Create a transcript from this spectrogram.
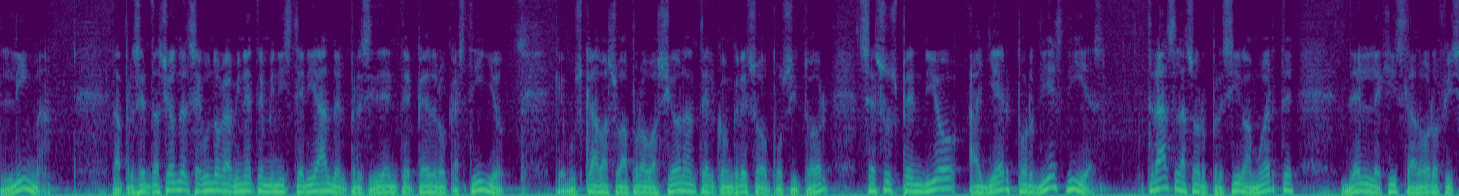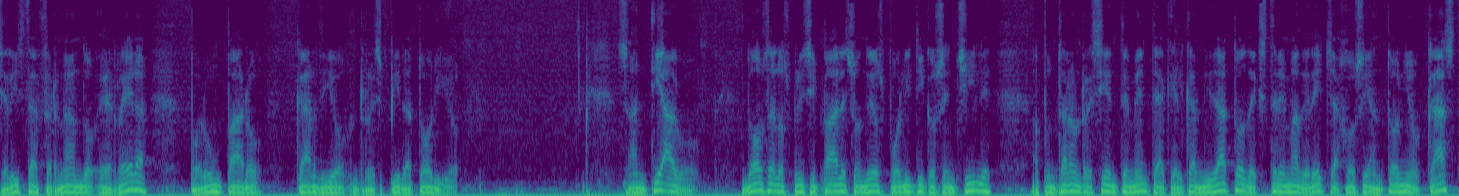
Lima. La presentación del segundo gabinete ministerial del presidente Pedro Castillo, que buscaba su aprobación ante el Congreso opositor, se suspendió ayer por 10 días tras la sorpresiva muerte del legislador oficialista Fernando Herrera por un paro cardiorrespiratorio. Santiago. Dos de los principales sondeos políticos en Chile apuntaron recientemente a que el candidato de extrema derecha José Antonio Cast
